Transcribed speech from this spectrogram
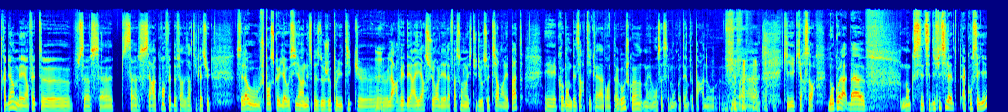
très bien, mais en fait, euh, ça, ça, ça, sert à quoi en fait de faire des articles là-dessus? C'est là où je pense qu'il y a aussi un espèce de jeu politique euh, Mm. larvé derrière sur les, la façon dont les studios se tirent dans les pattes et commandent des articles à droite à gauche, quoi. Mais bon, ça c'est mon côté un peu parano euh, voilà, qui, qui ressort. Donc voilà, bah, pff, donc c'est c'est difficile à, à conseiller.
